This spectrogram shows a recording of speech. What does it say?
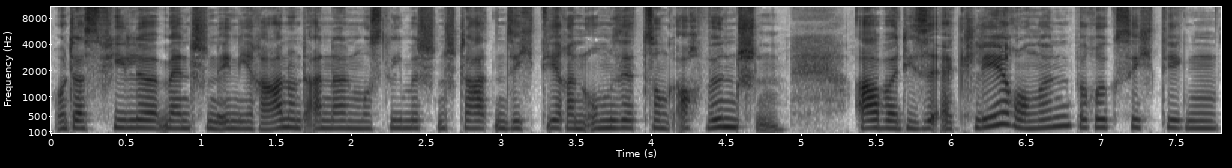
und dass viele Menschen in Iran und anderen muslimischen Staaten sich deren Umsetzung auch wünschen. Aber diese Erklärungen berücksichtigen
